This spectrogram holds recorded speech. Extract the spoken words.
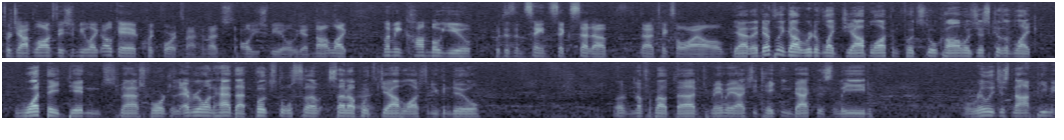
for jab locks. They should be like, okay, a quick forward smash, and that's all you should be able to get. Not like, let me combo you with this insane six setup that takes a while. Yeah, they definitely got rid of like jab lock and footstool combos just because of like what they did in Smash 4, because everyone had that footstool se- set up with jab locks that you can do. But enough about that. Kameme actually taking back this lead. We're really just not being.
